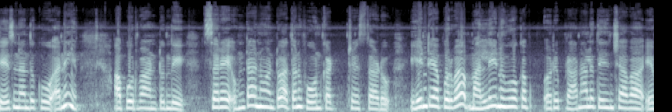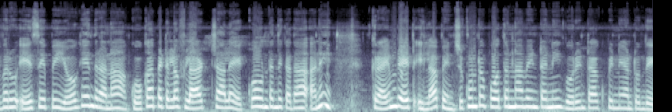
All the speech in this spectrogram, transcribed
చేసినందుకు అని అపూర్వ అంటుంది. సరే ఉంటాను అంటూ అతను ఫోన్ కట్ చేస్తాడు. ఏంటి అపూర్వ? మళ్ళీ నువ్వు ఒక ప్రాణాలు తీయించావా? ఎవరు? ఏసీపీ యోగేంద్రనా? కోకాపేటలో ఫ్లాట్ చాలా ఎక్కువ ఉంటుంది కదా అని క్రైమ్ రేట్ ఇలా పెంచుకుంటూ పోతున్నావేంటని గోరింటాకు పిన్ని అంటుంది.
